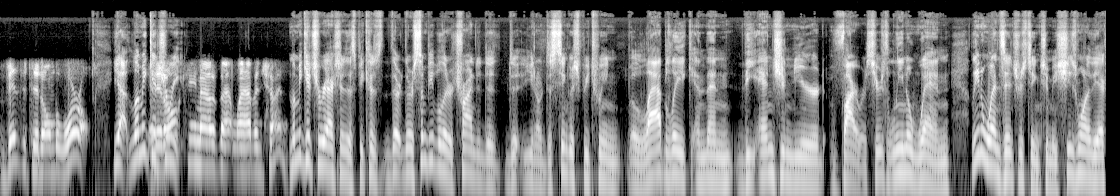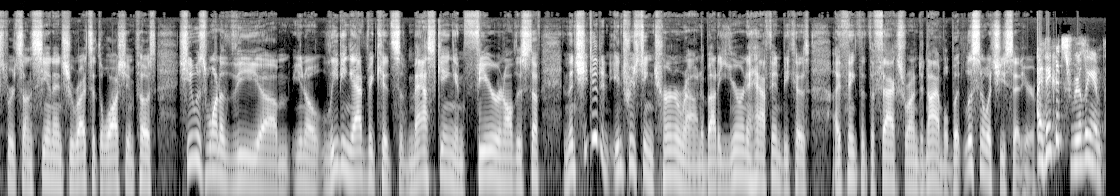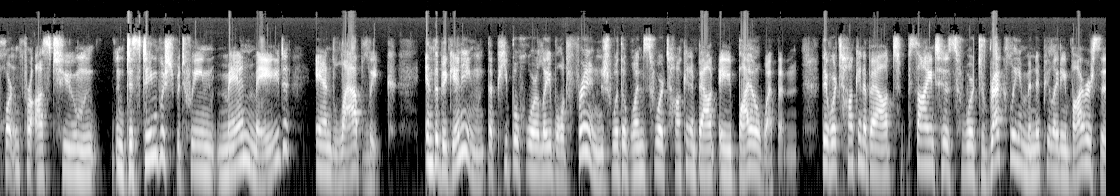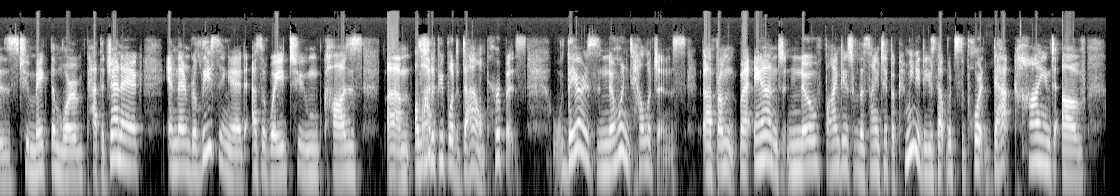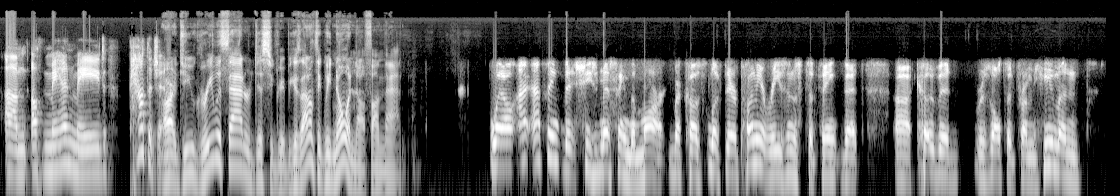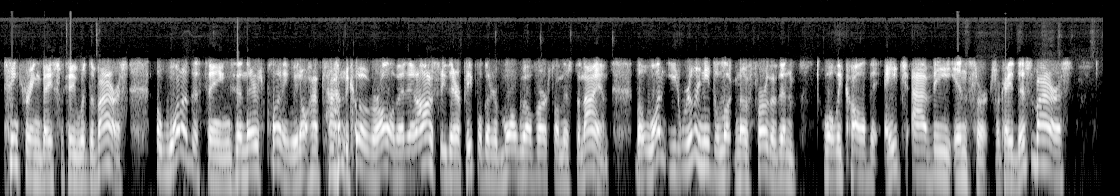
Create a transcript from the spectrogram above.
visited on the world. Yeah, let me get and your it all came out of that lab in China. Let me get your reaction to this because there, there are some people that are trying to, you know distinguish between the lab leak and then the engineered virus. Here's Leana Wen. Leana Wen's interesting to me. She's one of the experts on CNN. She writes at the Washington Post. She was one of the um, you know leading advocates of masking and fear and all this stuff. And then she did an interesting turnaround about a year and a half in because I think that the facts were undeniable. But listen to what she said here. I think it's really important for us to distinguish between man made and lab leak. In the beginning, the people who are labeled fringe were the ones who were talking about a bioweapon. They were talking about scientists who were directly manipulating viruses to make them more pathogenic and then releasing it as a way to cause um, a lot of people to die on purpose. There is no intelligence uh, from uh, and no findings from the scientific communities that would support that kind of um, of man-made pathogen. All right, do you agree with that or disagree? Because I don't think we know enough on that. Well, I, I think that she's missing the mark because, look, there are plenty of reasons to think that uh, COVID resulted from human tinkering basically with the virus. Uh, one of the things, and there's plenty, we don't have time to go over all of it, and honestly, there are people that are more well versed on this than I am. But one, you really need to look no further than what we call the HIV inserts. Okay, this virus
